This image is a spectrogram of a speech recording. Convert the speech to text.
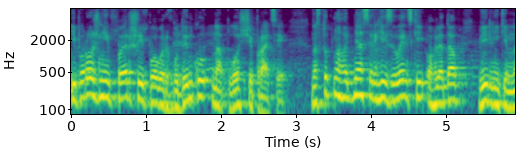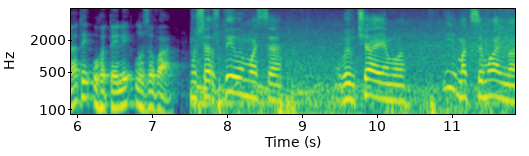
і порожній перший поверх будинку на площі праці. Наступного дня Сергій Зеленський оглядав вільні кімнати у готелі Лозова. Ми зараз дивимося, вивчаємо і максимально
